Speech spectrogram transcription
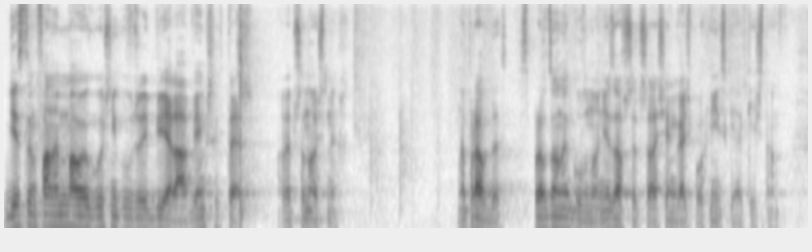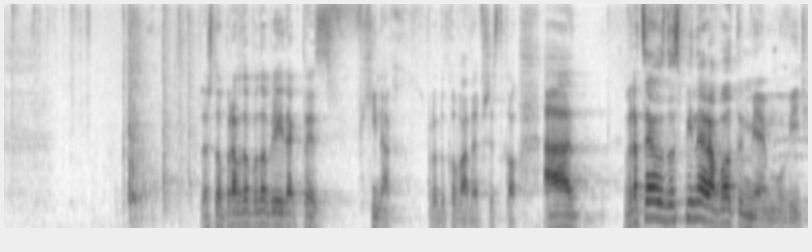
Jestem fanem małych głośników JBL-a, większych też, ale przenośnych. Naprawdę, sprawdzone gówno, nie zawsze trzeba sięgać po chińskie jakieś tam. Zresztą prawdopodobnie i tak to jest w Chinach produkowane wszystko. A wracając do spinnera, bo o tym miałem mówić.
